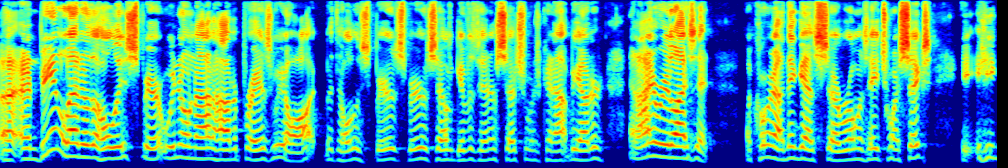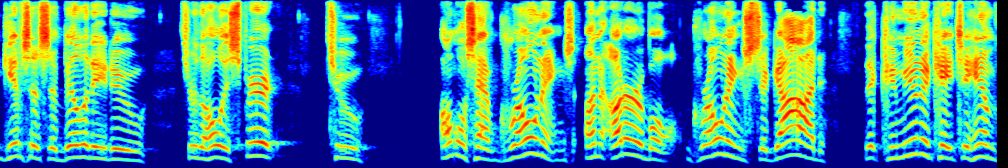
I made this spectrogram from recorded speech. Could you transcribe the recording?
uh, and being led of the Holy Spirit, we know not how to pray as we ought, but the Holy Spirit, Spirit itself, give us intercession which cannot be uttered. And I realize that according, I think that's uh, Romans 8 26, he, he gives us ability to, through the Holy Spirit, to almost have groanings, unutterable groanings to God that communicate to Him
